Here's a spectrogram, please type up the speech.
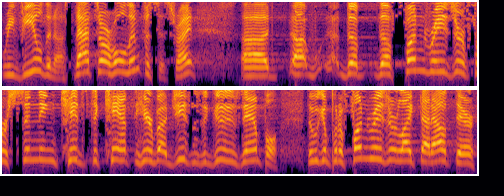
revealed in us. That's our whole emphasis, right? Uh, uh, the, the fundraiser for sending kids to camp to hear about Jesus is a good example. That we can put a fundraiser like that out there,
